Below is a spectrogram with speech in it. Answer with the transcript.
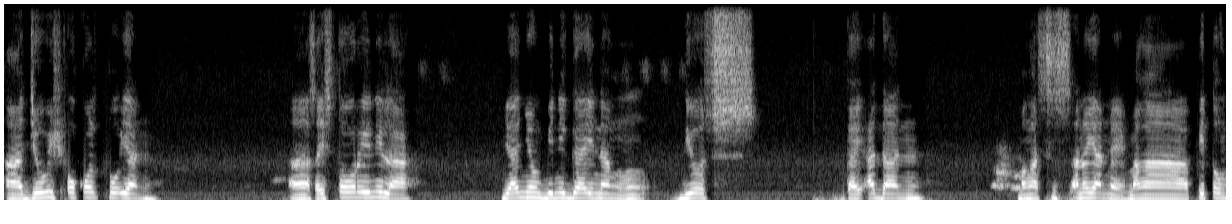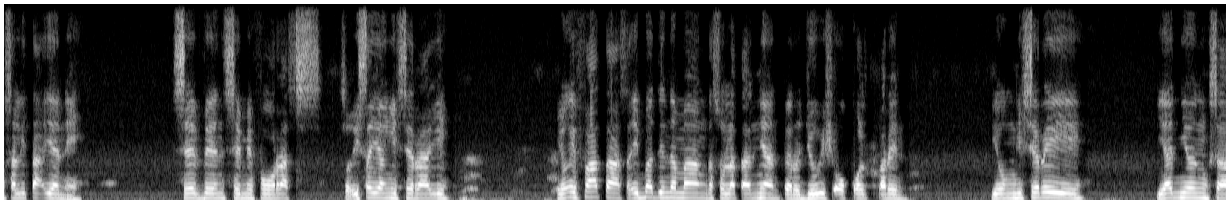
Ah, Jewish occult po yan. Ah, sa story nila, yan yung binigay ng Diyos kay Adan. Mga, ano yan may, mga pitong salita yan eh. Seven semiphoras. So, isa yung Yisireye. Yung Ifata, sa iba din namang kasulatan yan, pero Jewish occult pa rin. Yung Yisireye, yan yung sa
